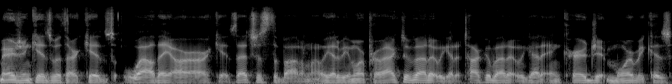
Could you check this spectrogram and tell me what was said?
marriage and kids with our kids while they are our kids. That's just the bottom line. We got to be more proactive about it. We got to talk about it. We got to encourage it more because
